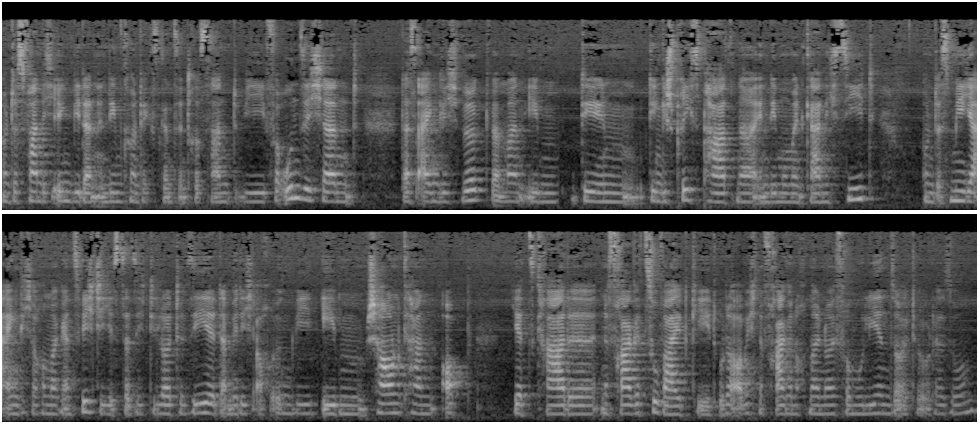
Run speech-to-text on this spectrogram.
Und das fand ich irgendwie dann in dem Kontext ganz interessant, wie verunsichernd das eigentlich wirkt, wenn man eben den, den Gesprächspartner in dem Moment gar nicht sieht. Und es mir ja eigentlich auch immer ganz wichtig ist, dass ich die Leute sehe, damit ich auch irgendwie eben schauen kann, ob jetzt gerade eine Frage zu weit geht oder ob ich eine Frage nochmal neu formulieren sollte oder so.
